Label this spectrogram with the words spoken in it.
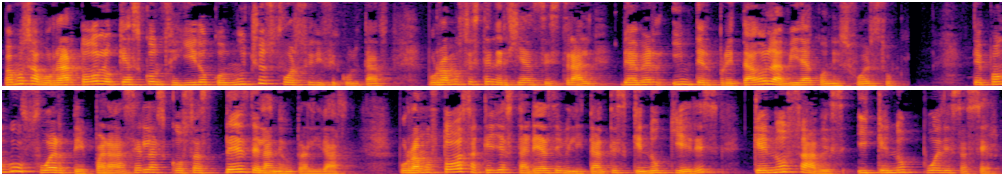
Vamos a borrar todo lo que has conseguido con mucho esfuerzo y dificultad. Borramos esta energía ancestral de haber interpretado la vida con esfuerzo. Te pongo fuerte para hacer las cosas desde la neutralidad. Borramos todas aquellas tareas debilitantes que no quieres, que no sabes y que no puedes hacer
